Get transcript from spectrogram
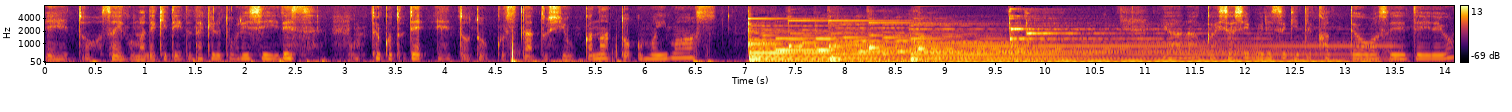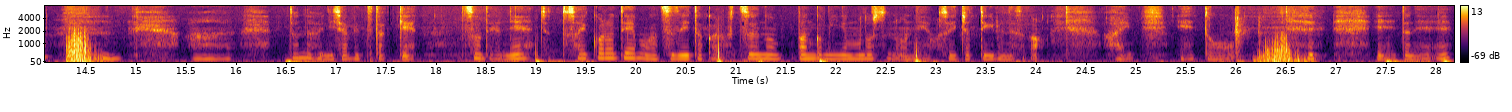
えーと、最後まで来ていただけると嬉しいです。ということで、えーと、トークスタートしようかなと思います。いやーなんか久しぶりすぎて勝手を忘れているよ。あどんな風に喋ってたっけ？そうだよね。ちょっとサイコロテーマが続いたから普通の番組に戻すのをね忘れちゃっているんですが。はい。えっ、ー、とえっとね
